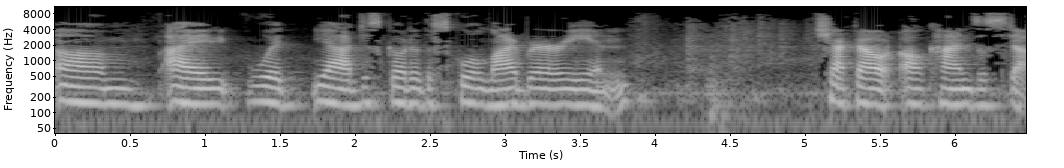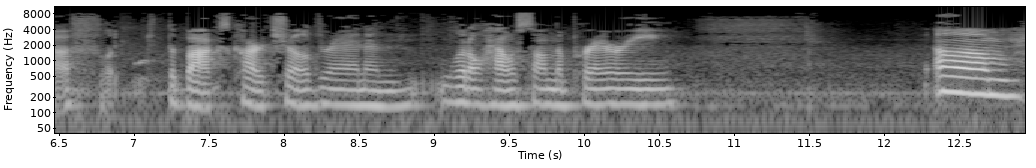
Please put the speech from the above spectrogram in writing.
Um, I would, yeah, just go to the school library and check out all kinds of stuff, like the Boxcar Children and Little House on the Prairie. Um,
